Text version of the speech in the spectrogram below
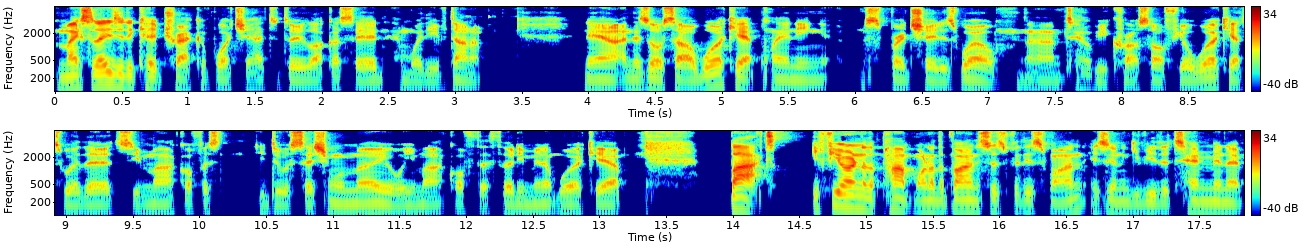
makes it easy to keep track of what you had to do, like I said, and whether you've done it. Now, and there's also a workout planning spreadsheet as well um, to help you cross off your workouts, whether it's you mark off a, you do a session with me or you mark off the 30 minute workout. But if you're under the pump, one of the bonuses for this one is going to give you the 10 minute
